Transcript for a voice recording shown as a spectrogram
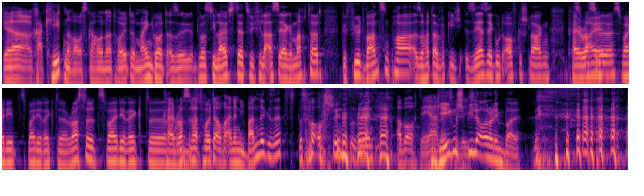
der da Raketen rausgehauen hat heute. Mein Gott, also du hast die Live-Stats, wie viele Asse er gemacht hat. Gefühlt waren es ein paar, also hat er wirklich sehr, sehr gut aufgeschlagen. Kyle Zwei, Russell. zwei, zwei direkte. Russell, zwei direkte. Kyle und- Russell hat heute auch einen in die Bande gesetzt. Das war auch schön zu sehen. Aber auch der. Gegenspieler oder den Ball?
